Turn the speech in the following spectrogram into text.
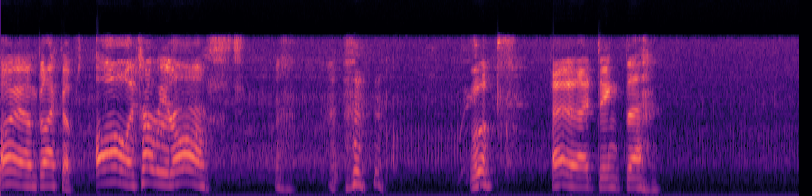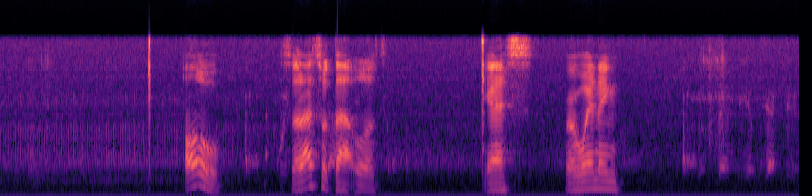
Oh yeah, I'm Black Ops. Oh, I thought we lost. Whoops. How did I think that? Oh, so that's what that was. Yes, we're winning. Defend the objective.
